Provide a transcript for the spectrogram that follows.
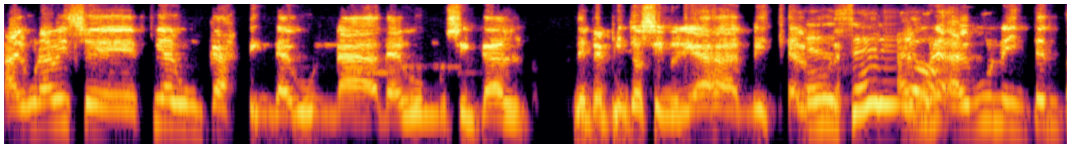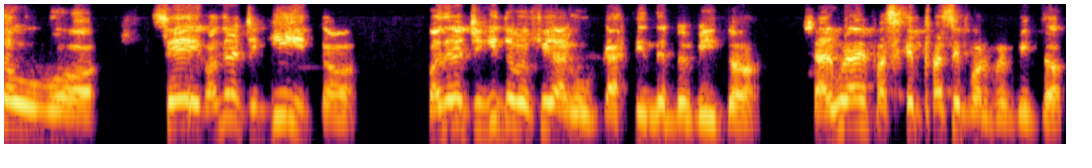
alguna vez eh, fui a algún casting de alguna de algún musical de Pepito Cibrián, ¿viste? ¿En serio? algún intento hubo. Sí, cuando era chiquito. Cuando era chiquito me fui a algún casting de Pepito. O sea, alguna vez pasé, por Pepito.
